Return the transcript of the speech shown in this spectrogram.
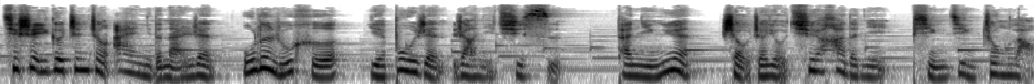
其实一个真正爱你的男人。无论如何也不忍让你去死，他宁愿守着有缺憾的你平静终老，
